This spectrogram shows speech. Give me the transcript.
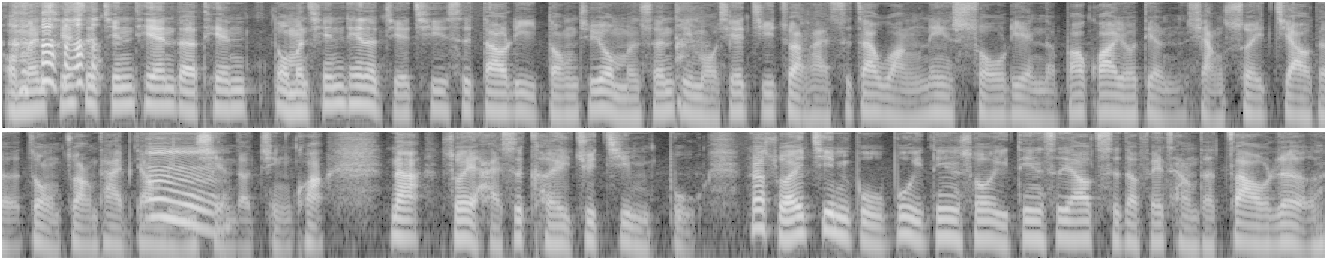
我们其实今天的天，我们今天的节气是到立冬，其实我们身体某些机转还是在往内收敛的，包括有点想睡觉的这种状态比较明显的情况。嗯、那所以还是可以去进补。那所谓进补，不一定说一定是要吃得非常的燥热，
